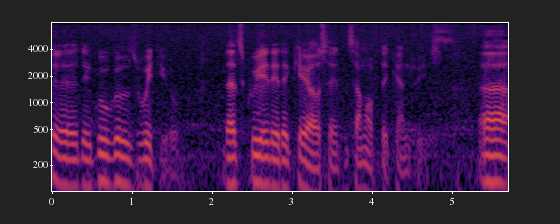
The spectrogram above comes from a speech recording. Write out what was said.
the Google's video that's created a chaos in some of the countries. Uh,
